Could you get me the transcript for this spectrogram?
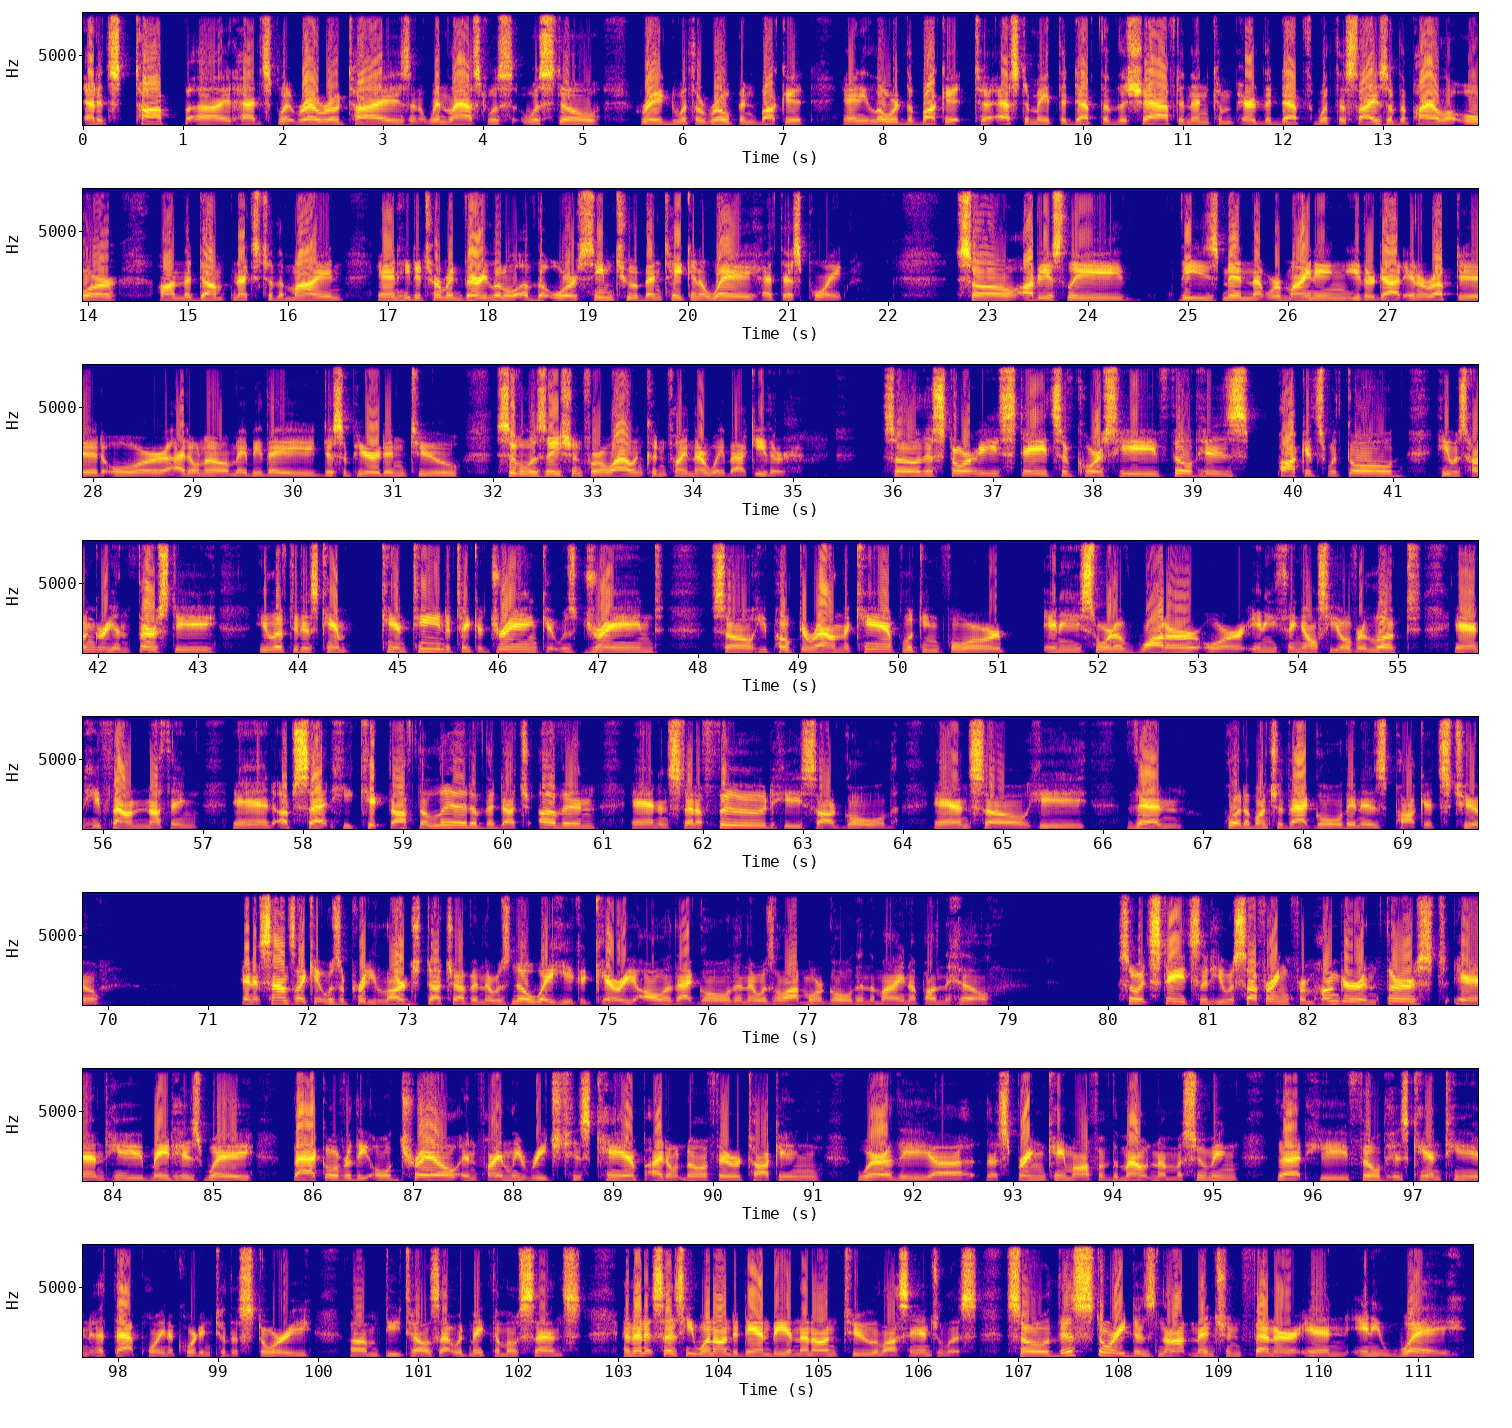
at its top, uh, it had split railroad ties, and a windlass was was still rigged with a rope and bucket. And he lowered the bucket to estimate the depth of the shaft, and then compared the depth with the size of the pile of ore on the dump next to the mine. And he determined very little of the ore seemed to have been taken away at this point. So obviously these men that were mining either got interrupted or I don't know, maybe they disappeared into civilization for a while and couldn't find their way back either. So this story states, of course, he filled his pockets with gold. He was hungry and thirsty. He lifted his cam- canteen to take a drink. It was drained. So he poked around the camp looking for any sort of water or anything else he overlooked, and he found nothing. And upset, he kicked off the lid of the Dutch oven, and instead of food, he saw gold. And so he then put a bunch of that gold in his pockets too. And it sounds like it was a pretty large Dutch oven. There was no way he could carry all of that gold, and there was a lot more gold in the mine up on the hill. So it states that he was suffering from hunger and thirst, and he made his way back over the old trail and finally reached his camp. I don't know if they were talking where the uh, the spring came off of the mountain. I'm assuming that he filled his canteen at that point, according to the story um, details. That would make the most sense. And then it says he went on to Danby and then on to Los Angeles. So this story does not mention Fenner in any way.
